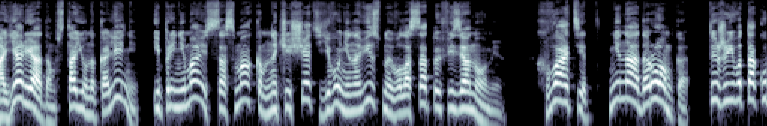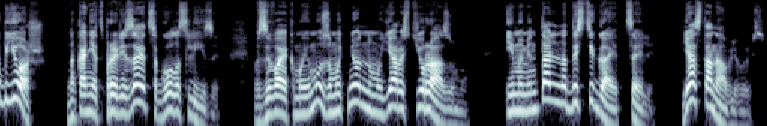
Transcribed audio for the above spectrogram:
А я рядом встаю на колени и принимаюсь со смаком начищать его ненавистную волосатую физиономию. «Хватит! Не надо, Ромка! Ты же его так убьешь!» Наконец прорезается голос Лизы, взывая к моему замутненному яростью разуму, и моментально достигает цели. Я останавливаюсь.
